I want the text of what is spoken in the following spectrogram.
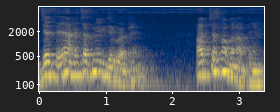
जैसे हमें चश्मे की ज़रूरत है। आप चश्मा बनाते हैं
